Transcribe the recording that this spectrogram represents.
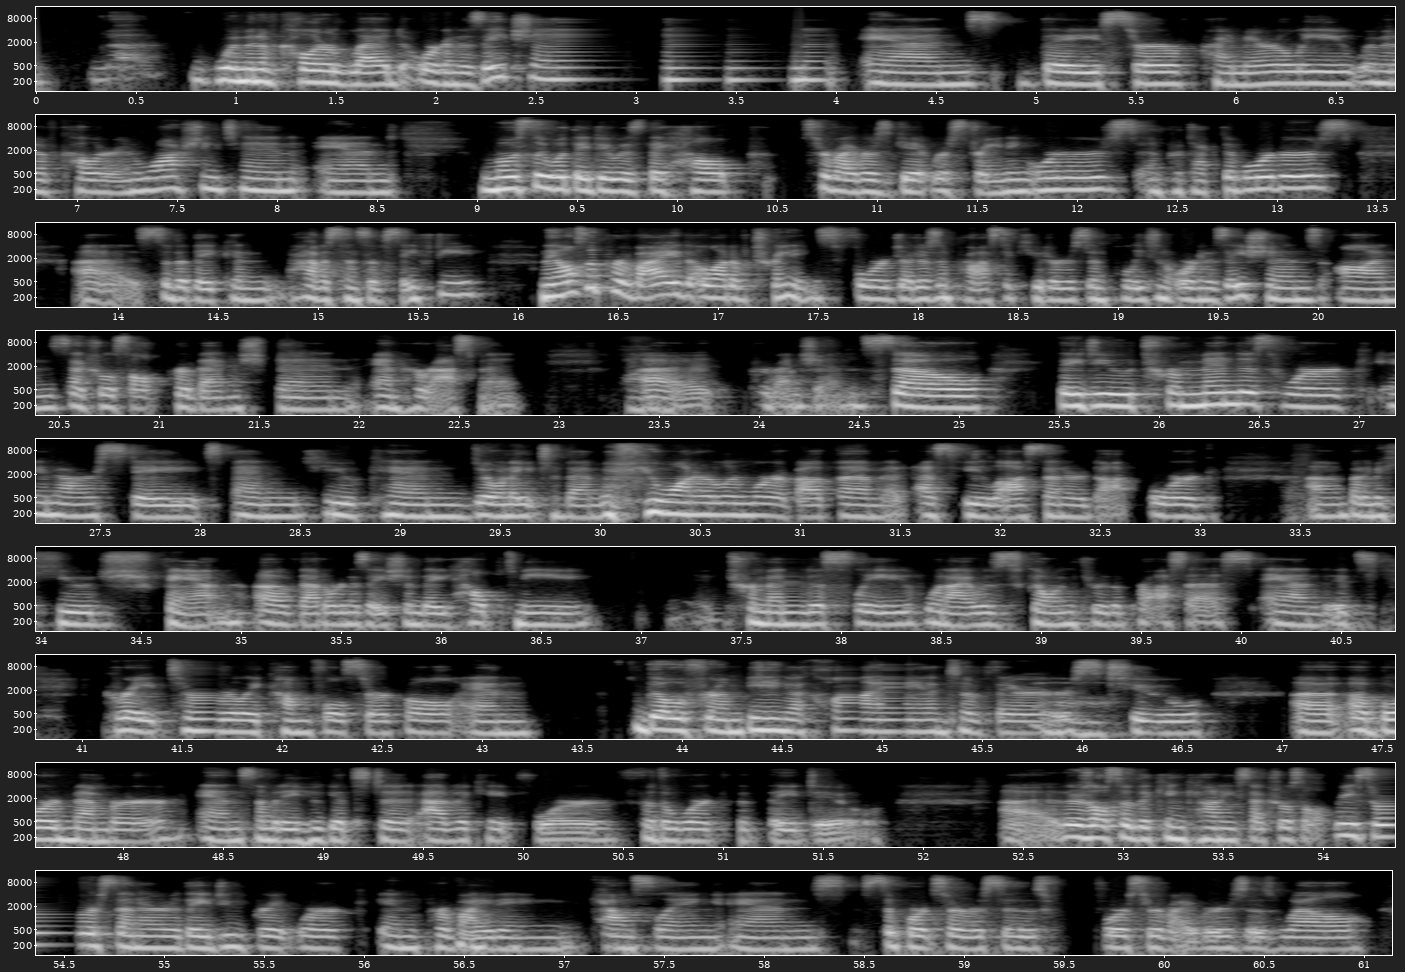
women of color led organization and they serve primarily women of color in Washington. And mostly what they do is they help survivors get restraining orders and protective orders. uh, so that they can have a sense of safety. And they also provide a lot of trainings for judges and prosecutors and police and organizations on sexual assault prevention and harassment uh, prevention. So they do tremendous work in our state, and you can donate to them if you want to learn more about them at svlawcenter.org. Um, but I'm a huge fan of that organization. They helped me tremendously when I was going through the process, and it's great to really come full circle and go from being a client of theirs oh. to a, a board member and somebody who gets to advocate for for the work that they do. Uh, there's also the King County Sexual Assault Resource Center. They do great work in providing mm-hmm. counseling and support services for survivors as well.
